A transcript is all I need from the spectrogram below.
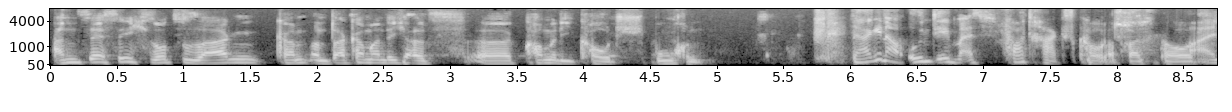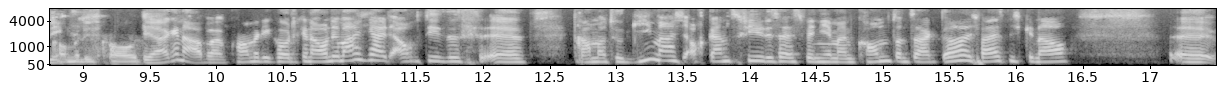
ansässig sozusagen kann, und da kann man dich als äh, Comedy Coach buchen. Ja, genau. Und eben als Vortragscoach. Vortragscoach, Comedy Coach. Ja, genau. Aber Comedy Coach, genau. Und da mache ich halt auch dieses äh, Dramaturgie, mache ich auch ganz viel. Das heißt, wenn jemand kommt und sagt, oh, ich weiß nicht genau, äh,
